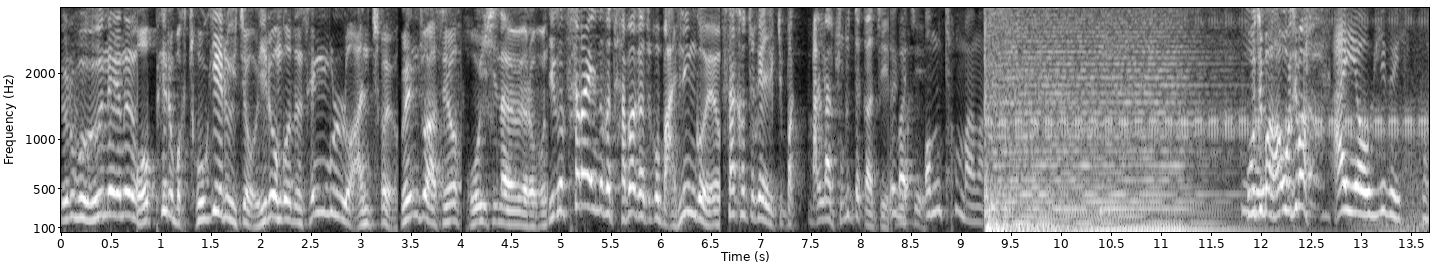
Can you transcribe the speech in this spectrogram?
여러분 은혜는 어패로 막 조개로 있죠 이런 거는 생물로 안 쳐요 왠 줄 아세요? 보이시나요 여러분? 이거 살아있는 거 잡아가지고 말린 거예요 사커 쪽에 이렇게 막 말라 죽을 때까지 맞지? 엄청 많아. 오지마 오지마 아 여기도 있어.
